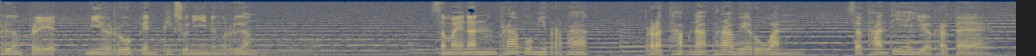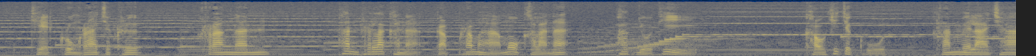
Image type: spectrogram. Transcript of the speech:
เรื่องเปรตมีรูปเป็นภิกษุณีหนึ่งเรื่อง สมัยนั้นพระผู้มีพระภาค ประทับณพระเวรุวัน สถานที่ให้เหยื่อกระแต เขตกรุงราชครึครั้งนั้น ท่านพระลักษณะกับพระมหาโมคคลานะพักอยู่ที่ เขาคิจกูดครั้นเวลาเช้า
